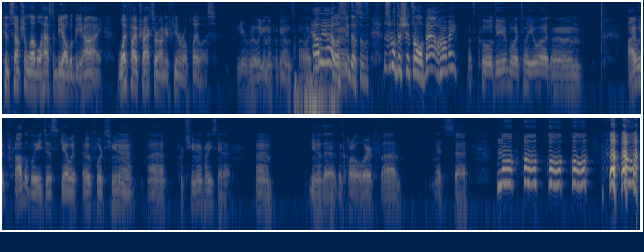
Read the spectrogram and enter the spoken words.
consumption level has to be able to be high. What five tracks are on your funeral playlist? You're really gonna put me on the spot like Hell that? yeah, let's Uh, do this. This is, this is what this shit's all about, homie. That's cool, dude. Well, I tell you what, um, I would probably just go with O Fortuna. Uh, Fortuna. How do you say that? Um, you know the the Carl Orff. Uh, it's uh, la ha ha ha ha ha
